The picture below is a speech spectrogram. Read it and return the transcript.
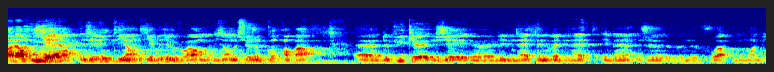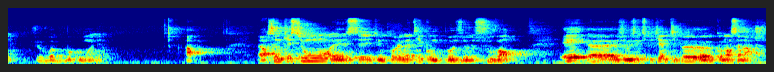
alors hier, j'ai eu une cliente qui est venue me voir en me disant « Monsieur, je ne comprends pas, euh, depuis que j'ai euh, les lunettes, les nouvelles lunettes, eh bien, je euh, ne vois moins bien, je vois beaucoup moins bien. » Ah, alors c'est une question et c'est une problématique qu'on me pose souvent. Et je vais vous expliquer un petit peu comment ça marche.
